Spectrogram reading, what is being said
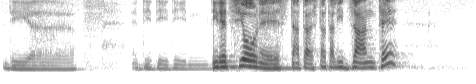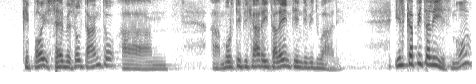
di eh, direzione stata, statalizzante che poi serve soltanto a, a mortificare i talenti individuali. Il capitalismo,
